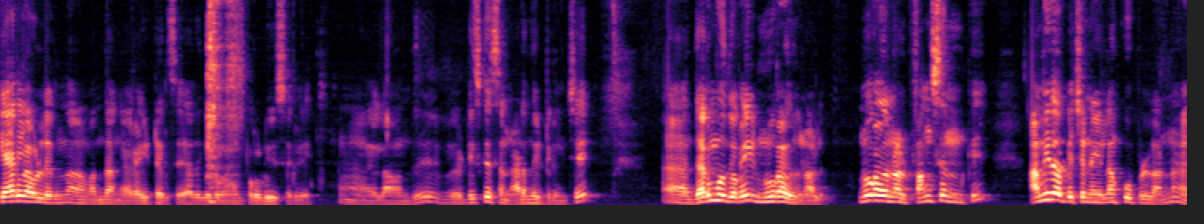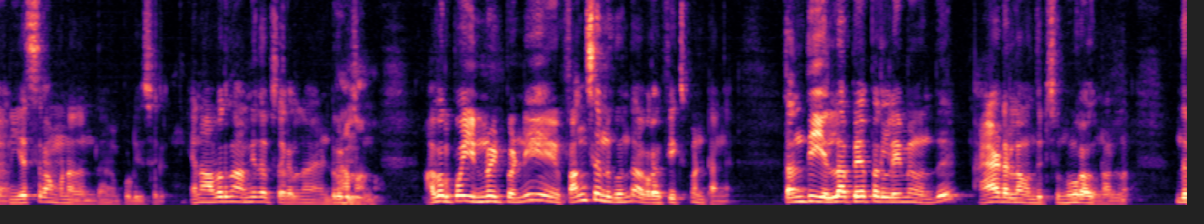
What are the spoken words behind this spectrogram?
கேரளாவில் இருந்து தான் வந்தாங்க ரைட்டர்ஸு அதுக்கப்புறம் ப்ரொடியூசரு எல்லாம் வந்து டிஸ்கஷன் நடந்துகிட்டு இருந்துச்சு. தர்மதுரை நூறாவது நாள். நூறாவது நாள் ஃபங்க்ஷனுக்கு அமிதாப் பச்சனை எல்லாம் கூப்பிடலான்னு எஸ் ராமநாதன் தான் ப்ரொடியூசர் ஏன்னா அவர் தான் அமிதாப் சார் எல்லாம் இன்ட்ரோடியூஸ் அவர் போய் இன்வைட் பண்ணி ஃபங்க்ஷனுக்கு வந்து அவரை ஃபிக்ஸ் பண்ணிட்டாங்க. தந்தி எல்லா பேப்பர்லேயுமே வந்து ஆடெல்லாம் வந்துடுச்சு நூறாவது நாள்லாம் இந்த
